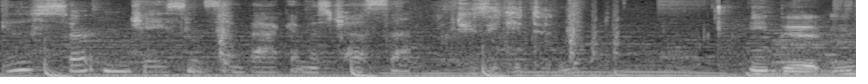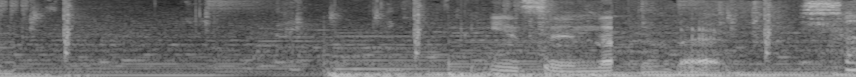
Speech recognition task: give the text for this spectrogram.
You certain Jason sent back Emma's chess set? Do you think he didn't? He didn't. He didn't send nothing back. So,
